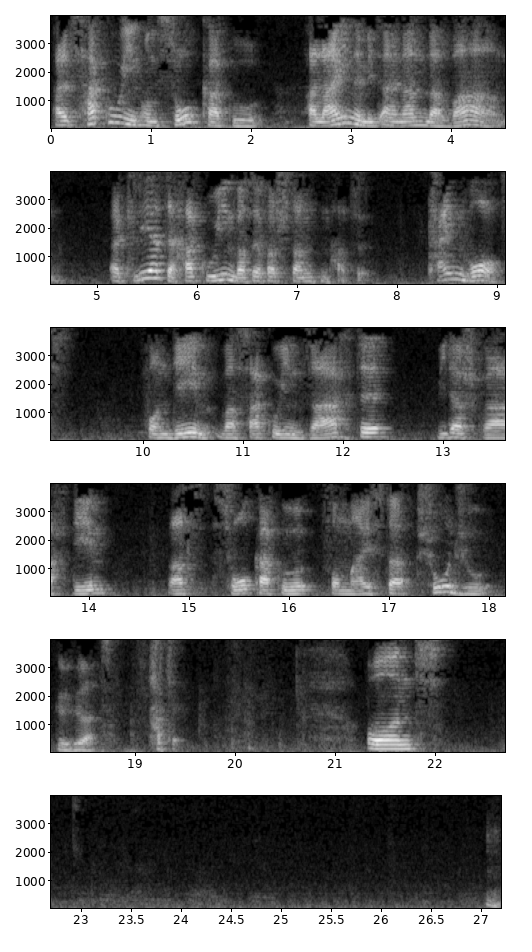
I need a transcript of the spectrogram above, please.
als Hakuin und Sokaku alleine miteinander waren, erklärte Hakuin, was er verstanden hatte. Kein Wort von dem, was Hakuin sagte, widersprach dem, was Sokaku vom Meister Shoju gehört hatte. Und hm,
